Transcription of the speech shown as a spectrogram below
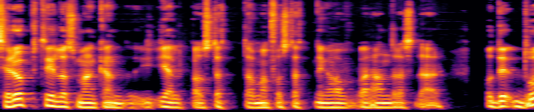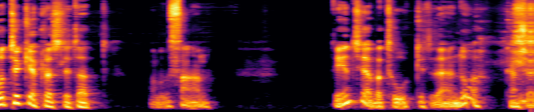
ser upp till och som man kan hjälpa och stötta och man får stöttning av varandra. Så där. Och det, då tycker jag plötsligt att, ja, fan, det är inte så jävla tokigt det där ändå, kanske.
